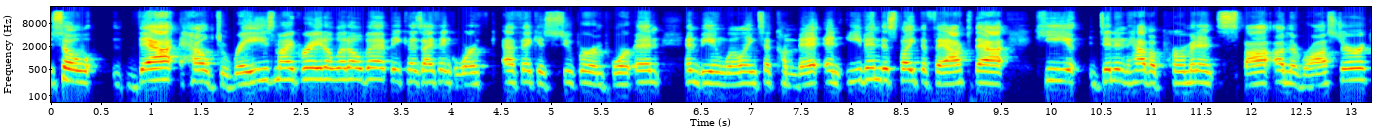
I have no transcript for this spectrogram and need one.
So that helped raise my grade a little bit because I think work ethic is super important and being willing to commit. And even despite the fact that he didn't have a permanent spot on the roster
